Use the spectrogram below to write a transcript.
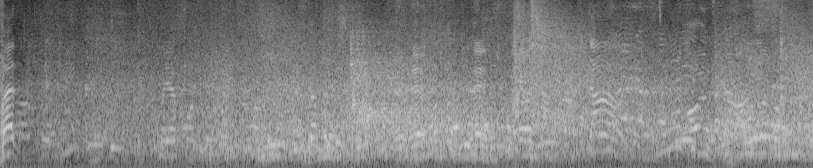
Fred. Salut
